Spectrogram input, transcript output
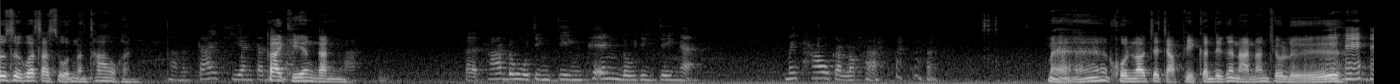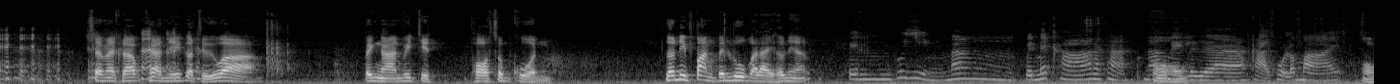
รู้สึกว่าสัดส่วนมันเท่ากันค่ะมันใกล้เคียงกัน ใกล้เคียงกันค่ะแต่ถ้าดูจริง ๆ เพ่งดูจริง ๆอะไม่เท่ากันหรอกค่ะแหมคนเราจะจับผิดกันถึงขนาดนั้นเชียวหรือใช่ไหมครับ แค่นี้ก็ถือว่าเป็นงานวิจิตรพอสมควร แล้วนี่ปั้นเป็นรูปอะไรเขาเนี่ย เป็นผู้หญิงนั่งเป็นแม่ค้านะคะนั่อ๋งอในเรือขายผลไม้อ๋อ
